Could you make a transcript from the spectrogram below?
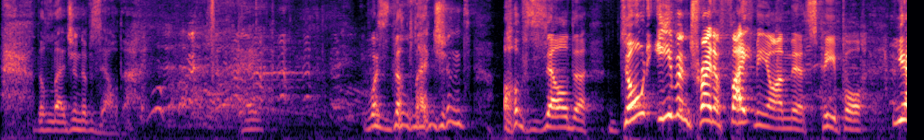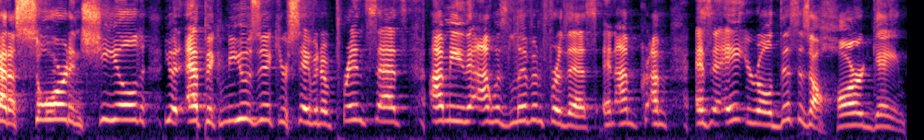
The Legend of Zelda. Okay? Was the Legend of Zelda. Don't even try to fight me on this, people. You had a sword and shield. You had epic music. You're saving a princess. I mean, I was living for this. And I'm, I'm as an eight year old, this is a hard game.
